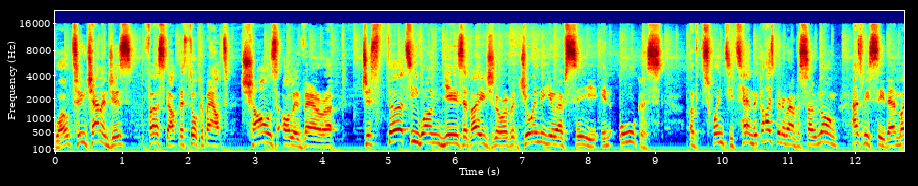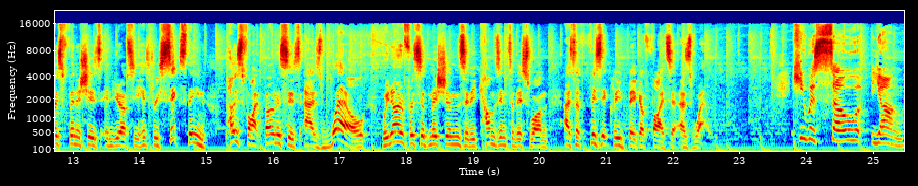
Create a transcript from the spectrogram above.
well, two challenges. First up, let's talk about Charles Oliveira, just 31 years of age, Laura, but joined the UFC in August of 2010. The guy's been around for so long, as we see there, most finishes in UFC history, 16 post fight bonuses as well. We know him for submissions, and he comes into this one as a physically bigger fighter as well. He was so young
